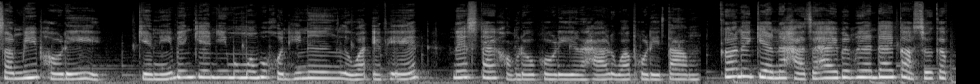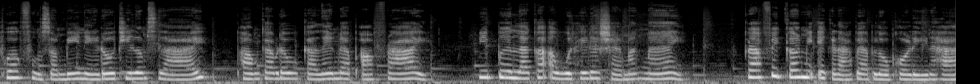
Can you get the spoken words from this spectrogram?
Zombie p o l y เกมนี้เป็นเกมยิงมุมมองบุคคลที่ 1 หรือว่า FPS ในสไตล์ของโรโพลีนะคะ หรือว่าโพลีตัม ก็ในเกมนะคะจะให้เพื่อนๆได้ต่อสู้กับพวกฝูงซอมบี้ในโลกที่ล่มสลาย พร้อมกับระบบการเล่นแบบออฟไลน์ มีปืนและก็อาวุธให้เลือกใช้มากมาย กราฟิกก็มีเอกลักษณ์แบบโลโพลีนะคะ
